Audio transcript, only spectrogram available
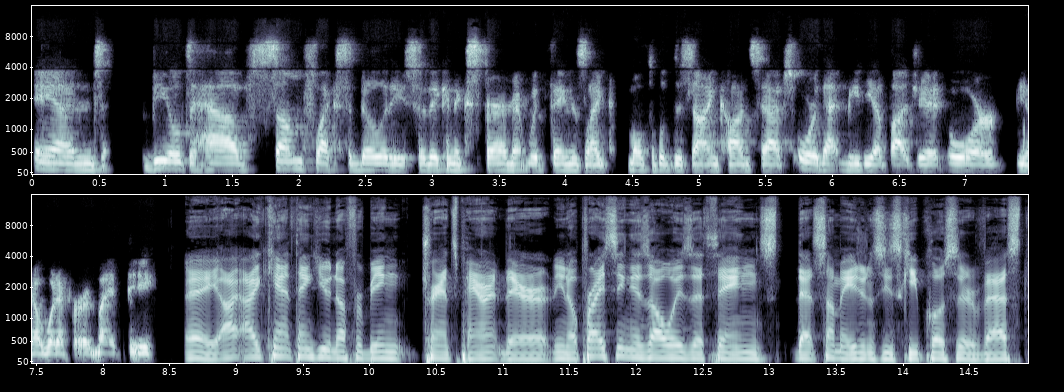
and be able to have some flexibility so they can experiment with things like multiple design concepts or that media budget or you know whatever it might be. Hey I, I, can't thank you enough for being transparent there. You know pricing is always a thing that some agencies keep close to their vest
